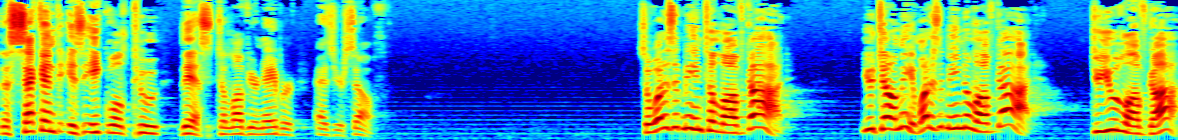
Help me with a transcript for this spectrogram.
the second is equal to this, to love your neighbor as yourself. So what does it mean to love God? You tell me, what does it mean to love God? Do you love God?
